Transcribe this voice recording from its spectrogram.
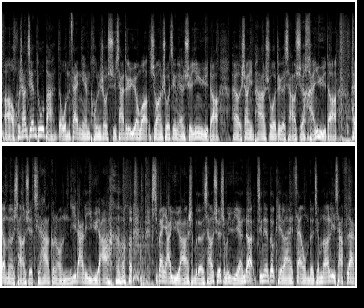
啊，互相监督吧。我们在年头的时候许下这个愿望，希望说今年学英语的，还有上一趴说这个想要学韩语的，还有没有想要学其他各种意大利语啊、西班牙语啊什么的，想要学什么语言的，今天都可以来在我们的节目当中立下 flag，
